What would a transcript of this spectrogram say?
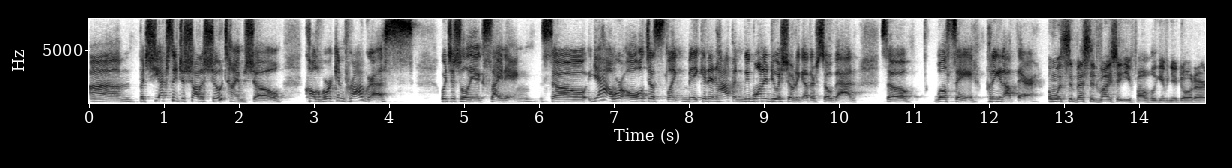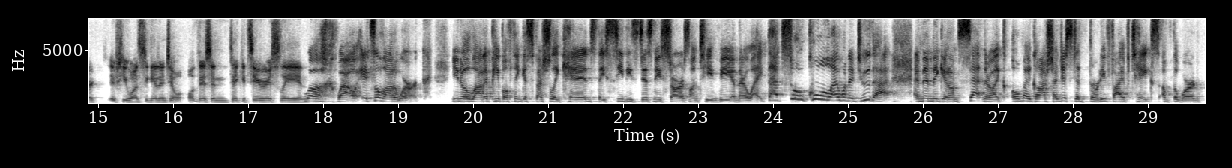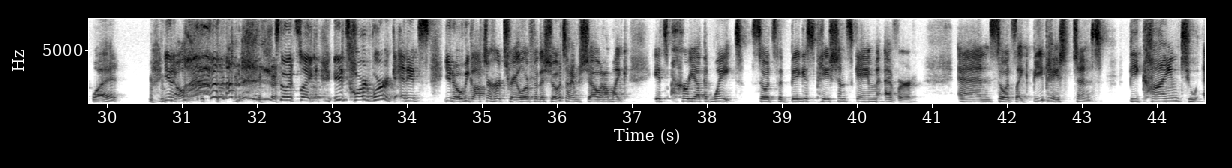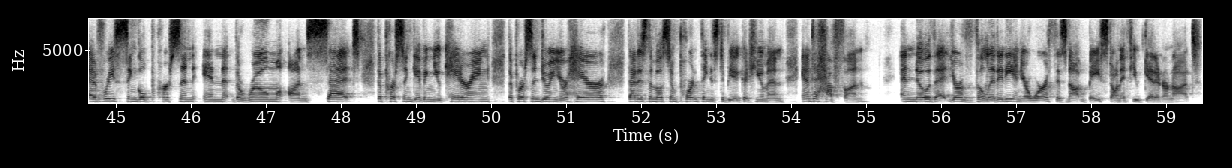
Um, but she actually just shot a Showtime show called Work in Progress, which is really exciting. So yeah, we're all just like making it happen. We want to do a show together so bad. So we'll see. Putting it out there. And what's the best advice that you've probably given your daughter if she wants to get into this and take it seriously? And well, wow, it's a lot of work. You know, a lot of people think, especially kids, they see these Disney stars on TV and they're like, "That's so cool! I want to do that." And then they get on set and they're like, "Oh my gosh, I just did 35 takes of the word what." you know so it's like it's hard work and it's you know we got to her trailer for the showtime show and i'm like it's hurry up and wait so it's the biggest patience game ever and so it's like be patient be kind to every single person in the room on set the person giving you catering the person doing your hair. That is the most important thing is to be a good human and to have fun and know that your validity and your worth is not based on if you get it or not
